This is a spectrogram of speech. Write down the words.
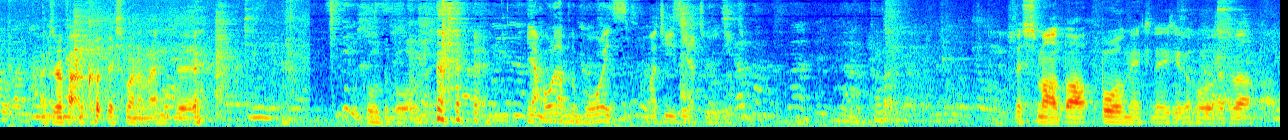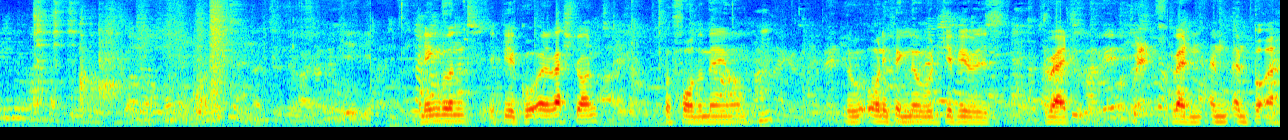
I don't know if I can cut this one on my head. Hold the ball. Yeah. Hold up the ball. It's much easier to eat. The small ball, bowl makes it easier to hold as well. In England, if you go to a restaurant before the meal, the only thing they would give you is bread, Bread. bread and, and, and butter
